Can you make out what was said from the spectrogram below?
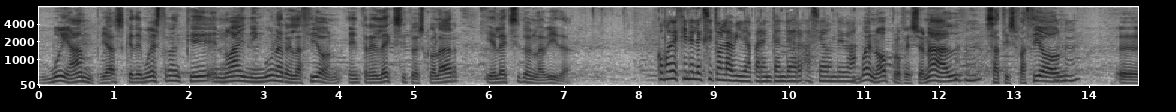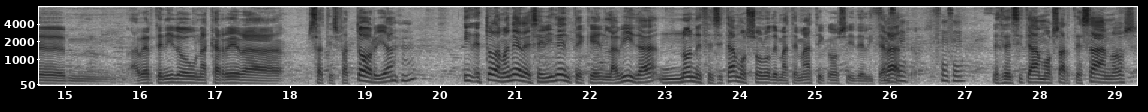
muy amplias que demuestran que no hay ninguna relación entre el éxito escolar y el éxito en la vida. ¿Cómo define el éxito en la vida para entender hacia dónde va? Bueno, profesional, satisfacción, eh, haber tenido una carrera satisfactoria. Y de toda manera es evidente que en la vida no necesitamos solo de matemáticos y de literatos. sí, sí, sí. Necesitamos artesanos,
